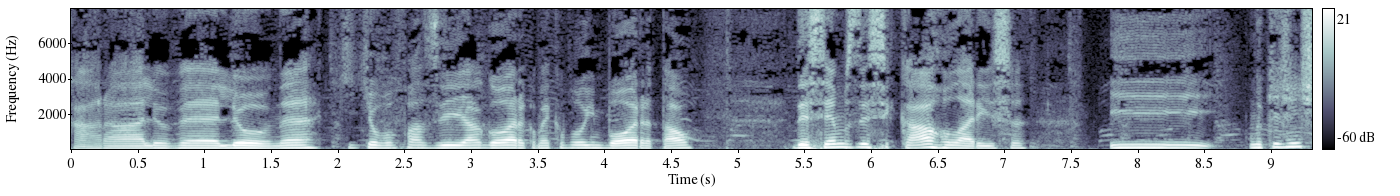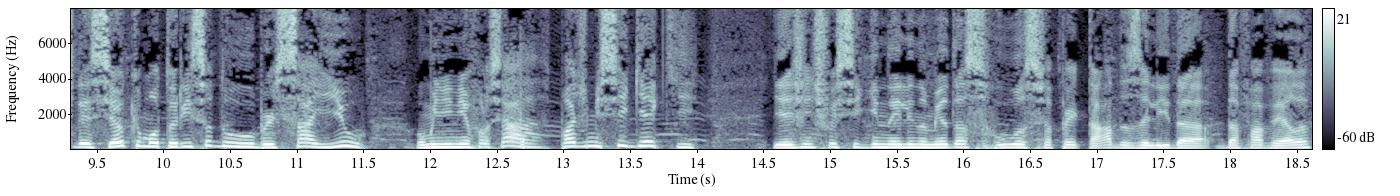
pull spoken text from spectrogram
caralho, velho, né? O que, que eu vou fazer agora? Como é que eu vou embora tal? Descemos desse carro, Larissa, e no que a gente desceu, que o motorista do Uber saiu, o menininho falou assim: Ah, pode me seguir aqui. E a gente foi seguindo ele no meio das ruas apertadas ali da, da favela.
